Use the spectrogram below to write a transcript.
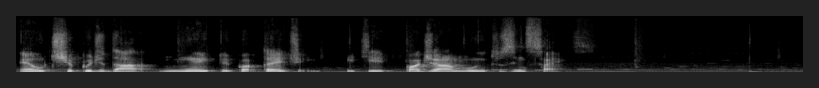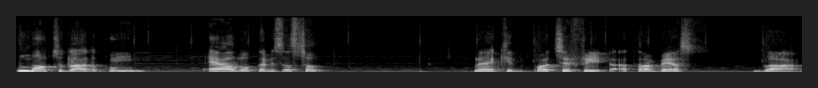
é um tipo de dado muito importante e que pode gerar muitos insights. Um outro dado comum é a localização, né, que pode ser feita através da,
